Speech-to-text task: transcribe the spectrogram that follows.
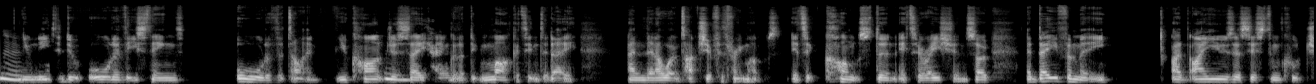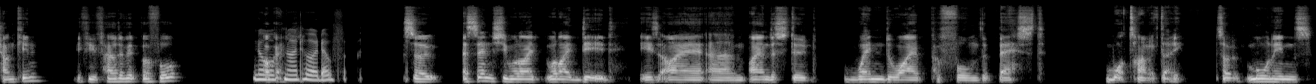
Mm. you need to do all of these things all of the time. You can't just Mm. say, "Hey, I'm going to do marketing today," and then I won't touch it for three months. It's a constant iteration. So a day for me, I, I use a system called chunking. If you've heard of it before, No, Okay. I've not heard of. so essentially what I what I did is I um, I understood when do I perform the best, what time of day. So mornings,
